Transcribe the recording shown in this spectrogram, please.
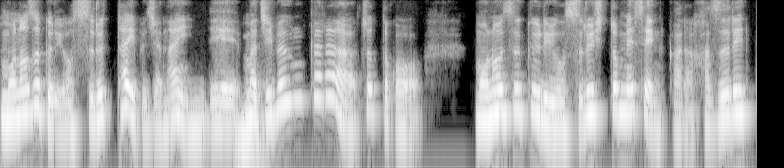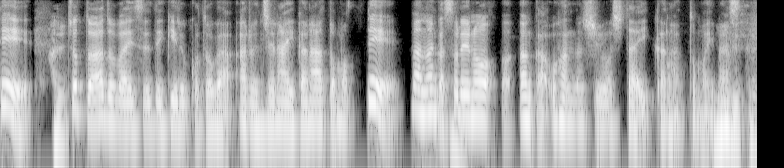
ものづくりをするタイプじゃないんで、うん。まあ自分からちょっとこう、ものづくりをする人目線から外れて、はいちょっとアドバイスできることがあるんじゃないかなと思って、まあなんかそれの、なんかお話をしたいかなと思いいいま。ですすね。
